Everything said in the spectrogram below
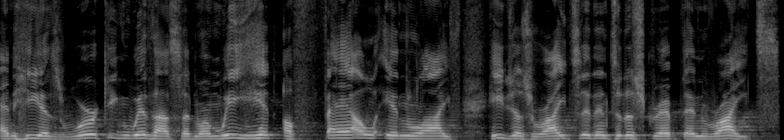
and He is working with us, and when we hit a fail in life, He just writes it into the script and writes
